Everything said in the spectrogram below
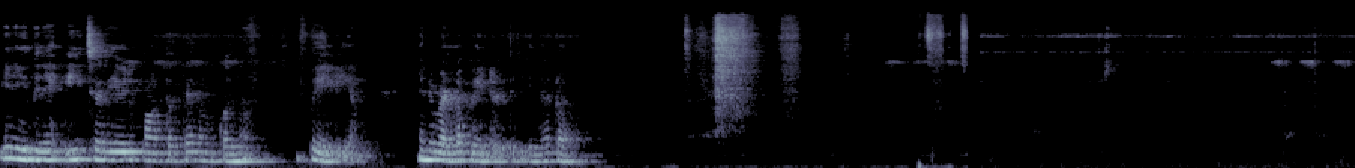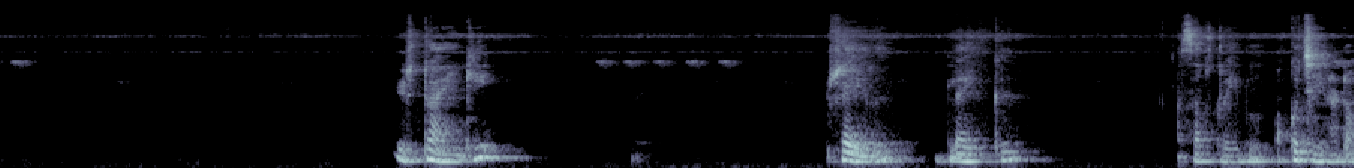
ഇനി ഇതിനെ ഈ ചെറിയൊരു പാത്രത്തെ നമുക്കൊന്ന് പെയിന്റ് ചെയ്യാം. ഞാൻ വെള്ള പെയിന്റ് എടുത്തിരിക്കുന്നത് കേട്ടോ. ഇഷ്ടമായെങ്കിൽ ഷെയർ ലൈക്ക് സബ്സ്ക്രൈബ് ഒക്കെ ചെയ്യണം കേട്ടോ.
